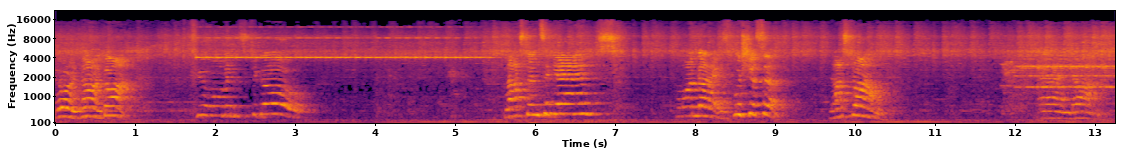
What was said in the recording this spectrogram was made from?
Come on, come. Few more minutes to go. Last 10 seconds. Come on, guys. Push yourself. Last round. And done.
